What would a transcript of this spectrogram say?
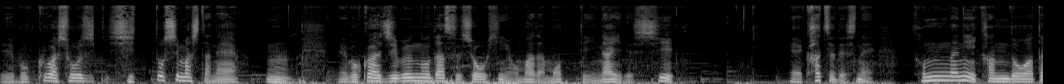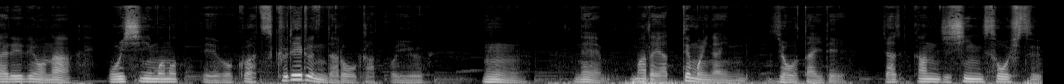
えー、僕は正直嫉妬しましたね。うん、えー、僕は自分の出す商品をまだ持っていないですし、えかつですね、そんなに感動を与えれるような美味しいものって僕は作れるんだろうかという、うん、ね、まだやってもいない状態で若干自信喪失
